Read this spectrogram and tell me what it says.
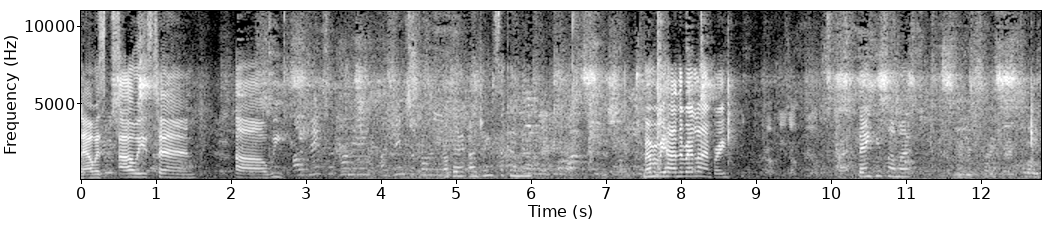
Now it's Awie's turn. Uh, we. Our drinks are coming. Our drinks are coming. Okay, our drinks are coming. Remember behind the red line, Bree. Alright, thank you so much. Oh.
